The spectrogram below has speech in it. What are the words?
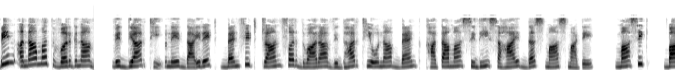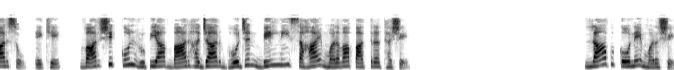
बिन अनामत वर्गના વિદ્યાર્થીને ડાયરેક્ટ બેનિફિટ ટ્રાન્સફર દ્વારા વિદ્યાર્થીઓના બેંક ખાતામાં સીધી સહાય 10 માસ માટે માસિક 1200 એકે વાર્ષિક કુલ રૂપિયા 12000 ભોજન બિલની સહાય મળવાપાત્ર થશે લાભ કોને મળશે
